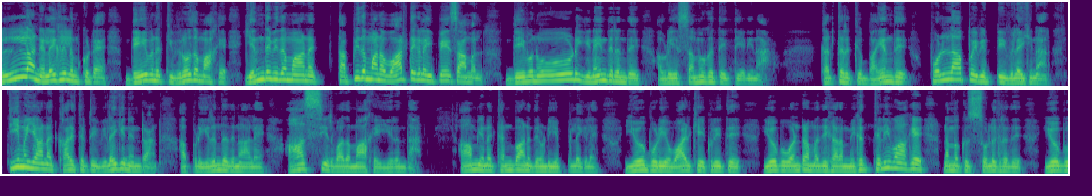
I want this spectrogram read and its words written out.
எல்லா நிலைகளிலும் கூட தேவனுக்கு விரோதமாக எந்த விதமான தப்பிதமான வார்த்தைகளை பேசாமல் தேவனோடு இணைந்திருந்து அவருடைய சமூகத்தை தேடினார். கர்த்தருக்கு பயந்து பொல்லாப்பை விட்டு விலகினார். தீமையான காரியத்தை விலகி நின்றான். அப்படி இருந்ததினாலே ஆசீர்வாதமாக இருந்தான். ஆம் என கண்பானதனுடைய பிள்ளைகளை யோபுடைய வாழ்க்கையை குறித்து யோபு ஒன்றாம் அதிகாரம் மிக தெளிவாக நமக்கு சொல்லுகிறது. யோபு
